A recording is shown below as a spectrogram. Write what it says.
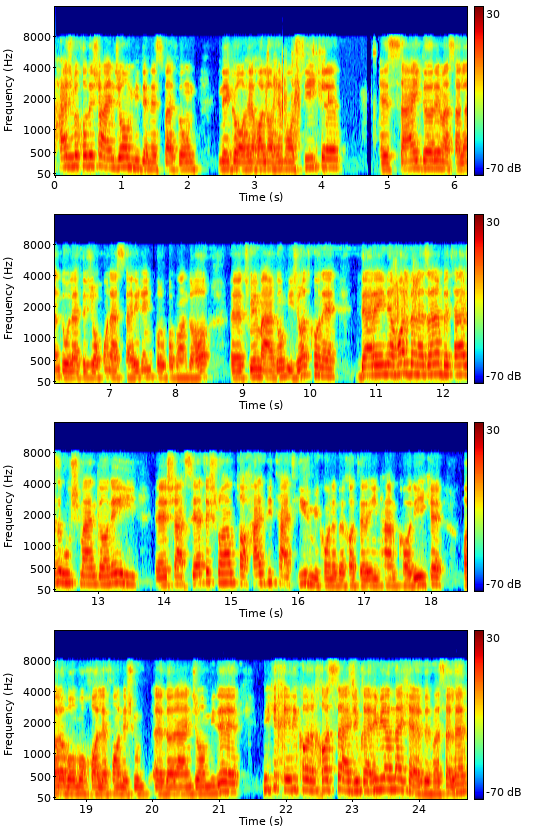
حجم خودش رو انجام میده نسبت به اون نگاه حالا حماسی که سعی داره مثلا دولت ژاپن از طریق این پروپاگاندا توی مردم ایجاد کنه. در این حال به نظرم به طرز هوشمندانه ای شخصیتش رو هم تا حدی تطهیر می‌کنه به خاطر این همکاری که حالا با مخالفانشون داره انجام میده. میگه خیلی کار خاص عجیب غریبی هم نکرده. مثلا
